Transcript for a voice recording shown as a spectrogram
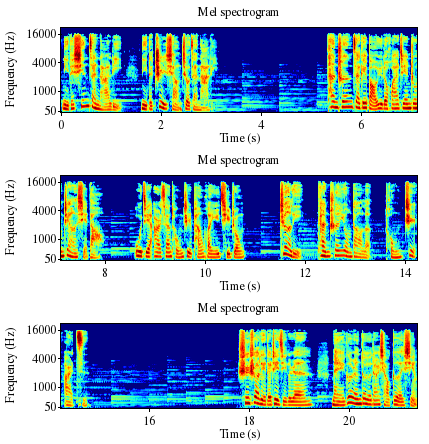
你的心在哪里，你的志向就在哪里。探春在给宝玉的花笺中这样写道：“误解二三同志盘桓于其中。”这里探春用到了“同志”二字。诗社里的这几个人，每个人都有点小个性。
